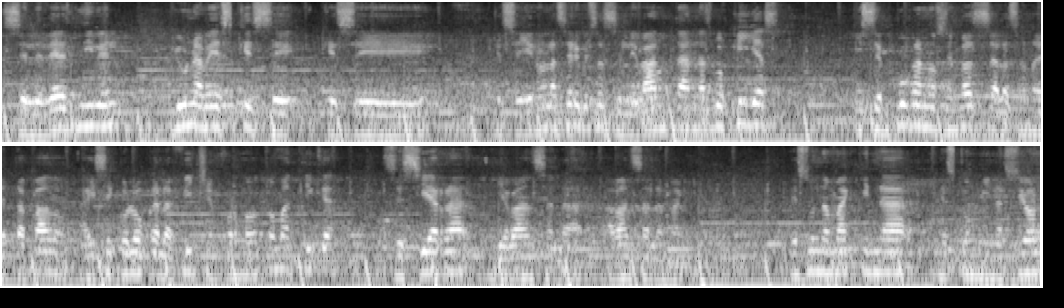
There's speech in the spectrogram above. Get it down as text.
se le da desnivel y una vez que se, que se, que se llenó la cerveza se levantan las boquillas y se empujan los envases a la zona de tapado. Ahí se coloca la ficha en forma automática, se cierra y avanza la, avanza la máquina. Es una máquina, es combinación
